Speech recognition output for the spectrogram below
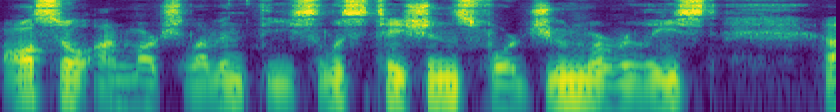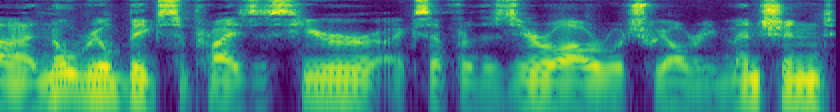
also on March 11th. The solicitations for June were released. Uh, no real big surprises here, except for the zero hour, which we already mentioned.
